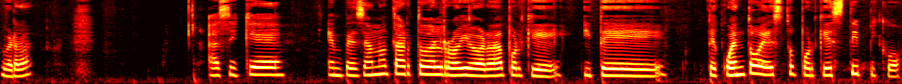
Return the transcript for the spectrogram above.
¿verdad? Así que empecé a notar todo el rollo, ¿verdad? Porque, y te, te cuento esto porque es típico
